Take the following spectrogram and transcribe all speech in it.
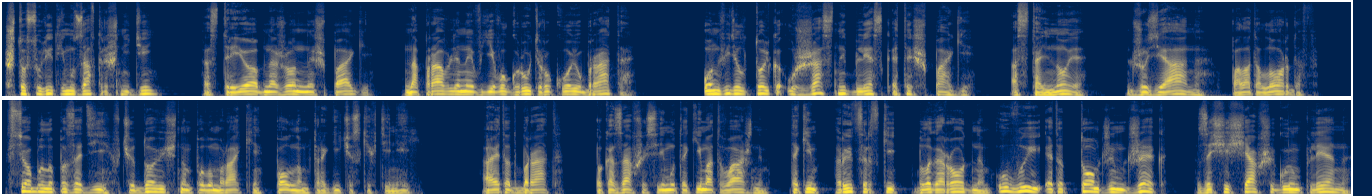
Что сулит ему завтрашний день? Острие обнаженной шпаги, направленной в его грудь рукою брата. Он видел только ужасный блеск этой шпаги. Остальное — Джузиана, палата лордов — все было позади, в чудовищном полумраке, полном трагических теней. А этот брат, показавшийся ему таким отважным, таким рыцарски благородным. Увы, этот Том Джим Джек, защищавший Гуимплена,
